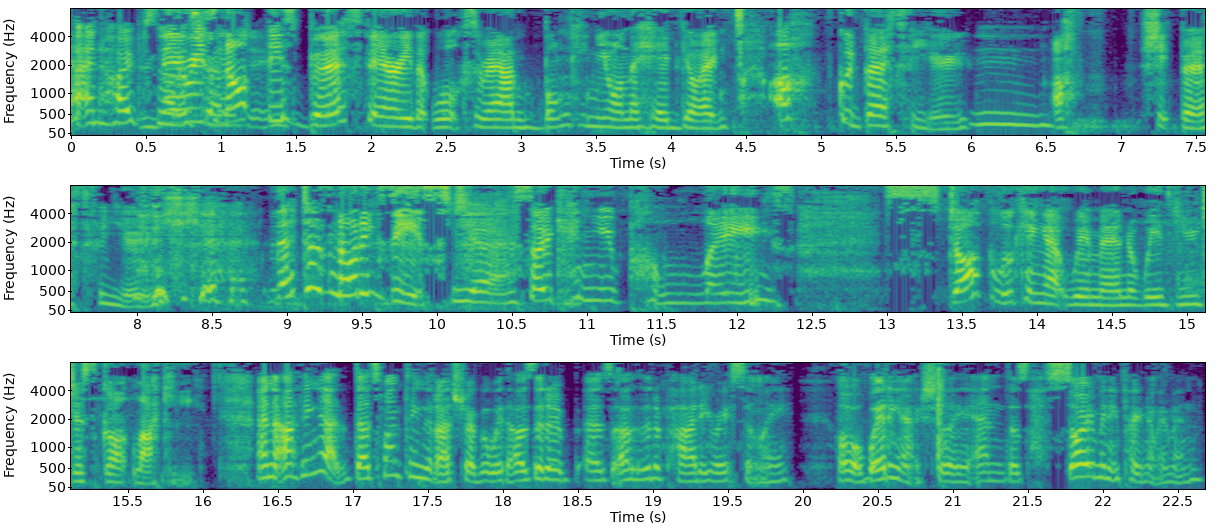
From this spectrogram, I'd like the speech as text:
and hope's not There is not this birth fairy that walks around bonking you on the head, going, "Oh, good birth for you." Mm. Oh, shit birth for you. yeah, that does not exist. Yeah. So can you please? Stop looking at women with you just got lucky. And I think that that's one thing that I struggle with. I was at a as I was at a party recently, or a wedding actually, and there's so many pregnant women.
